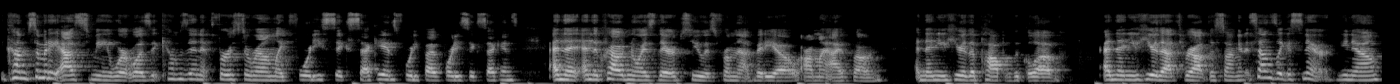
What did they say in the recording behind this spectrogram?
it comes. Somebody asked me where it was. It comes in at first around like 46 seconds, 45, 46 seconds, and then and the crowd noise there too is from that video on my iPhone. And then you hear the pop of the glove, and then you hear that throughout the song, and it sounds like a snare, you know.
